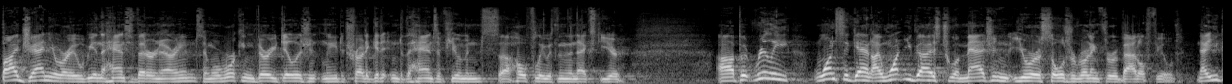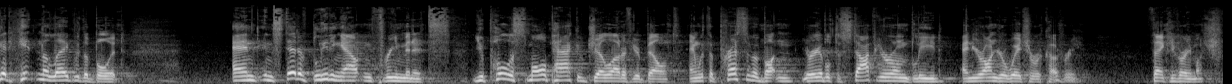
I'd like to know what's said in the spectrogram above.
by January, will be in the hands of veterinarians, and we're working very diligently to try to get it into the hands of humans, uh, hopefully within the next year. Uh, but really, once again, I want you guys to imagine you're a soldier running through a battlefield. Now, you get hit in the leg with a bullet, and instead of bleeding out in three minutes, you pull a small pack of gel out of your belt, and with the press of a button, you're able to stop your own bleed, and you're on your way to recovery. Thank you very much.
